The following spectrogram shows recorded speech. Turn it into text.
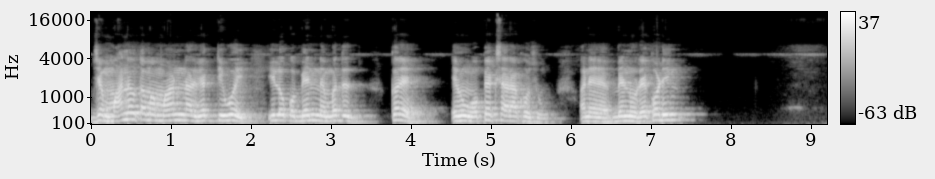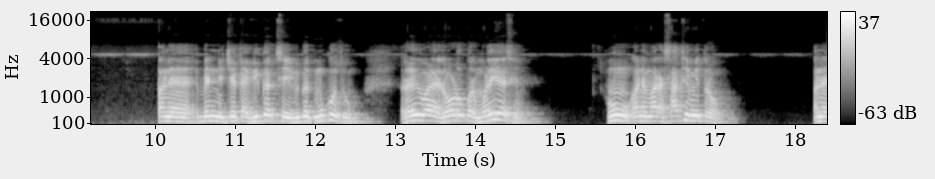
જે માનવતામાં માનનાર વ્યક્તિ હોય એ લોકો બેનને મદદ કરે એવી હું અપેક્ષા રાખું છું. અને બેનનું રેકોર્ડિંગ અને બેનની જે કાંઈ વિગત છે, એ વિગત મૂકું છું. રવિવારે રોડ ઉપર મળીએ છીએ. હું અને મારા સાથી મિત્રો અને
